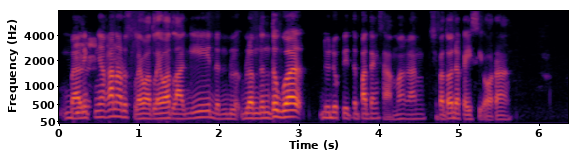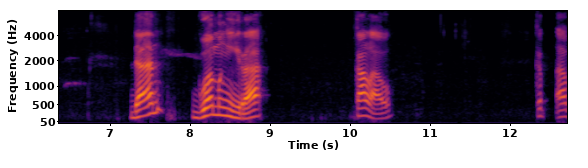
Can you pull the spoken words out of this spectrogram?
baliknya kan harus lewat-lewat lagi dan bel- belum tentu gua duduk di tempat yang sama kan. Siapa tahu ada keisi orang. Dan gua mengira kalau ke- uh,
